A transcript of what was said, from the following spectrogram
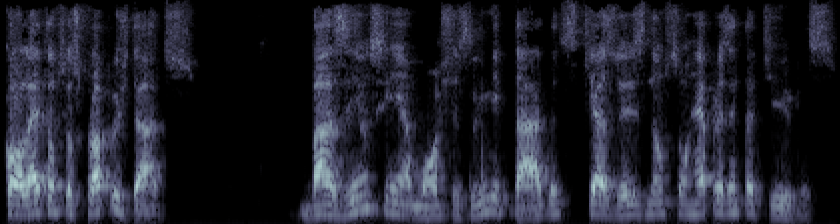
coletam seus próprios dados. Baseiam-se em amostras limitadas que às vezes não são representativas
